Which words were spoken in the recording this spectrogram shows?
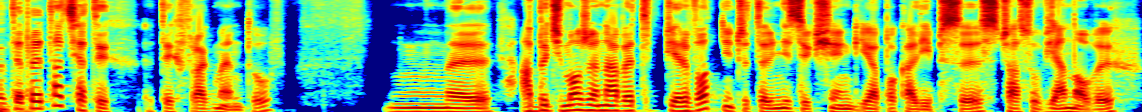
interpretacja tych, tych fragmentów. Mm, y, A być może nawet pierwotni czytelnicy Księgi Apokalipsy z czasów Janowych y,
